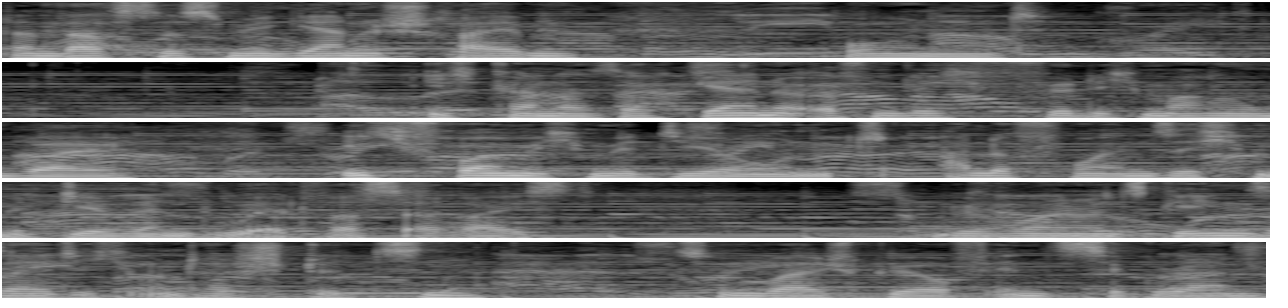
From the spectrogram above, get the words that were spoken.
dann darfst du es mir gerne schreiben und ich kann das auch gerne öffentlich für dich machen, weil ich freue mich mit dir und alle freuen sich mit dir, wenn du etwas erreichst. Wir wollen uns gegenseitig unterstützen, zum Beispiel auf Instagram.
